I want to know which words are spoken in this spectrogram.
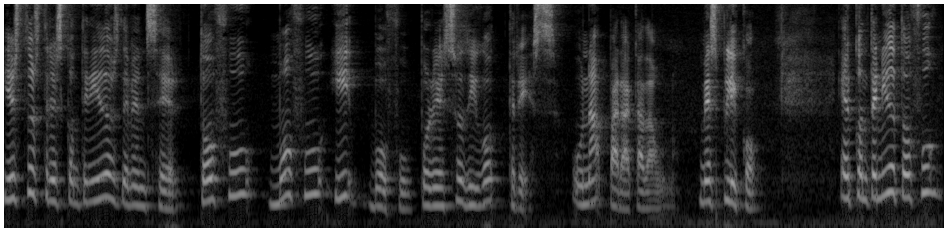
Y estos tres contenidos deben ser tofu, mofu y bofu. Por eso digo tres, una para cada uno. Me explico. El contenido tofu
